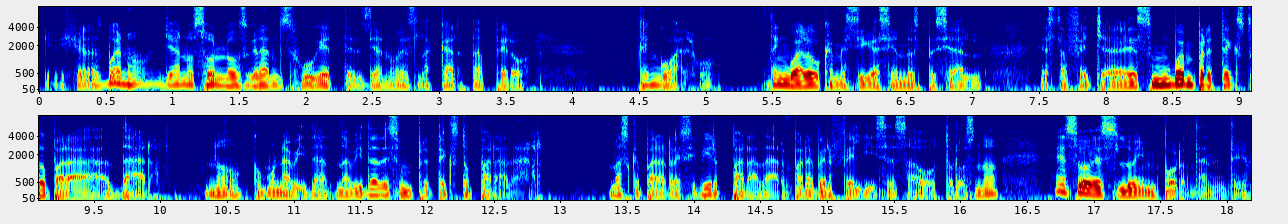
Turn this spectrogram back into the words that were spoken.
Que dijeras, bueno, ya no son los grandes juguetes, ya no es la carta, pero tengo algo. Tengo algo que me sigue haciendo especial esta fecha. Es un buen pretexto para dar, ¿no? Como Navidad. Navidad es un pretexto para dar. Más que para recibir, para dar, para ver felices a otros, ¿no? Eso es lo importante.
